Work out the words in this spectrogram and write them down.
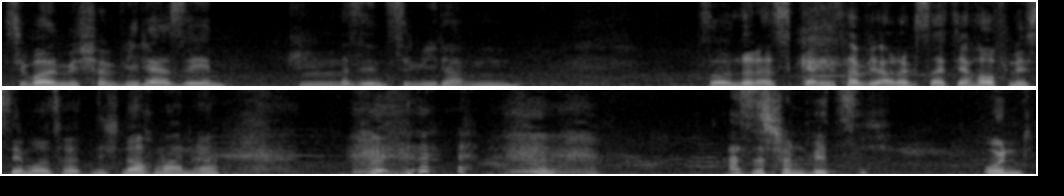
sie wollen mich schon wiedersehen. Da sind sie wieder. Hm. So, und dann als Gangs habe ich auch noch gesagt, ja, hoffentlich sehen wir uns heute nicht nochmal, ne? Das ist schon witzig. Und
